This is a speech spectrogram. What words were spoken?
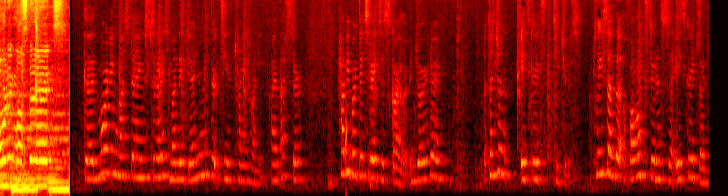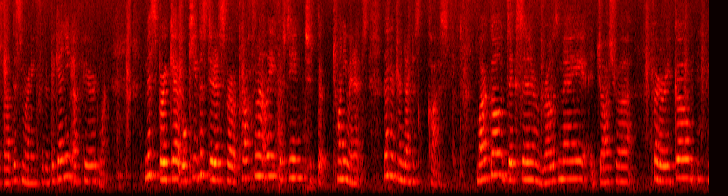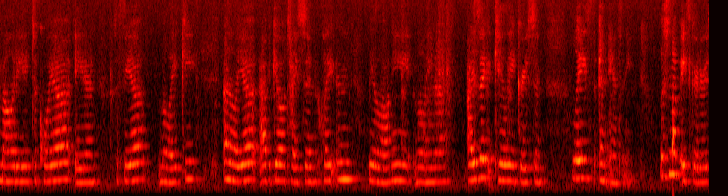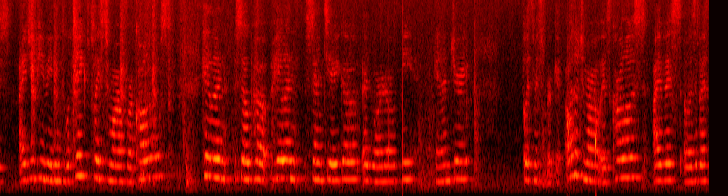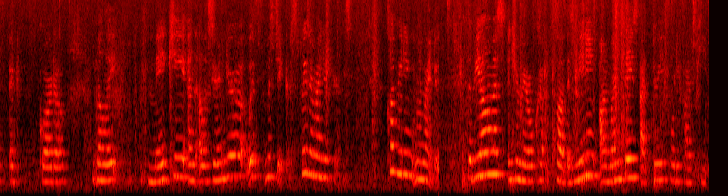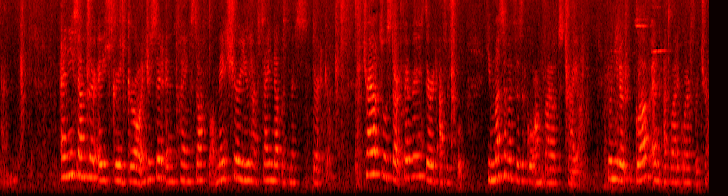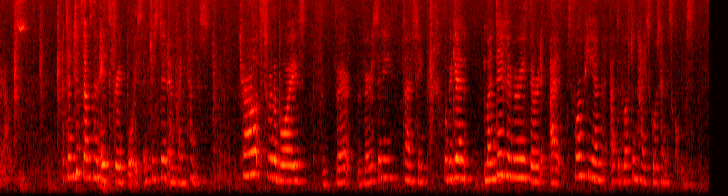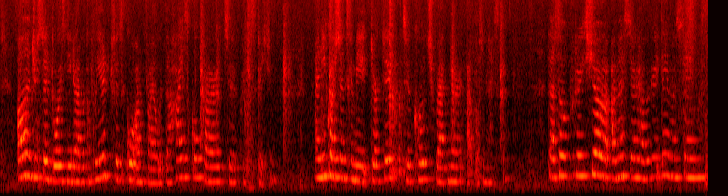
morning, Mustangs! Good morning, Mustangs. Today is Monday, January 13th, 2020. I'm Esther. Happy birthday today to Skylar. Enjoy your day. Attention, 8th grade teachers. Please send the following students to the 8th grade science lab this morning for the beginning of period 1. Miss Burkett will keep the students for approximately 15 to 20 minutes, then return them to class. Marco, Dixon, Rosemay, Joshua, Federico, Melody, Takoya, Aiden, Sophia, Malaki, Analia, Abigail, Tyson, Clayton, Leilani, Melina, Isaac, Kaylee, Grayson, Laith, and Anthony. Listen up, 8th graders. IGP meetings will take place tomorrow for Carlos, Halen, Sopo, Halen, Santiago, Eduardo, Andre, Oh, with Mr. Burkett. Also tomorrow is Carlos, Ivis, Elizabeth, Eduardo, Malay, Makey, and Alexandra with Miss Jacobs. Please remind your parents. Club reading reminders. The BLMS Intramural Club is meeting on Wednesdays at 3.45 p.m. Any 7th or 8th grade girl interested in playing softball, make sure you have signed up with Miss Threadgill. Tryouts will start February 3rd after school. You must have a physical on file to try out. You'll need a glove and athletic wear for tryouts. Attention 7th and 8th grade boys interested in playing tennis. Tryouts for the boys' Ver- Varsity tennis team will begin Monday, February 3rd at 4 p.m. at the Bluffton High School tennis courts. All interested boys need to have a completed physical on file with the high school prior to participation. Any questions can be directed to Coach Wagner at Bluffton High School. That's all for today's show. I'm Esther. Have a great day, Mustangs.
